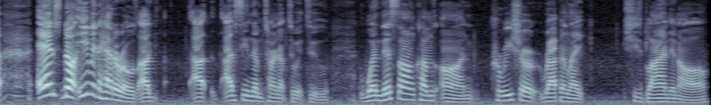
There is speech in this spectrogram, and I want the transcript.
and no, even heteros. I, I I've seen them turn up to it too. When this song comes on, Caresha rapping like she's blind and all.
